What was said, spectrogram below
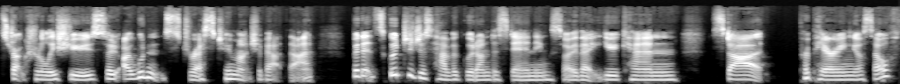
structural issues. So I wouldn't stress too much about that. But it's good to just have a good understanding so that you can start preparing yourself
